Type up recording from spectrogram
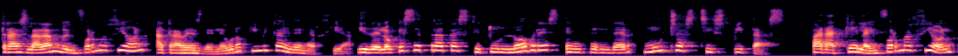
trasladando información a través de neuroquímica y de energía. Y de lo que se trata es que tú logres encender muchas chispitas para que la información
